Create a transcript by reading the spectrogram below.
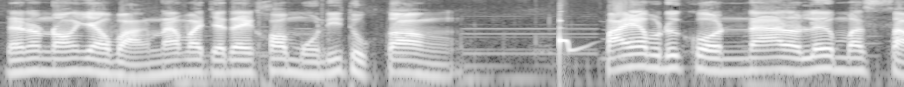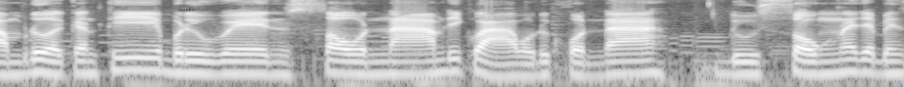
แล้วน้องๆอย่าหวังนะว่าจะได้ข้อมูลที่ถูกต้อง ไปครับทุกคนนะ เราเริ่มมาสำรวจกันที่บริเวณโซนน้ำดีกว่าทุกคนนะ ดูทรงน่าจะเป็น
